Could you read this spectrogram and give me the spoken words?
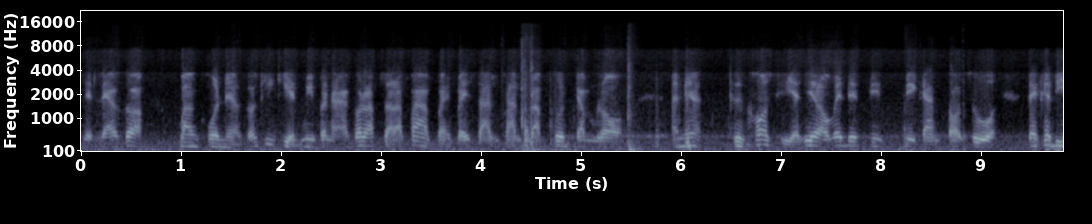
เสร็จแล้วก็บางคนเนี่ยก็ขี้เกียจมีปัญหาก็รับสารภาพไปไปศาลศาลปรับโทษจำลอง อันเนี้ยคือข้อเสียที่เราไม่ได้มีมีการต่อสู้ แต่คดี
